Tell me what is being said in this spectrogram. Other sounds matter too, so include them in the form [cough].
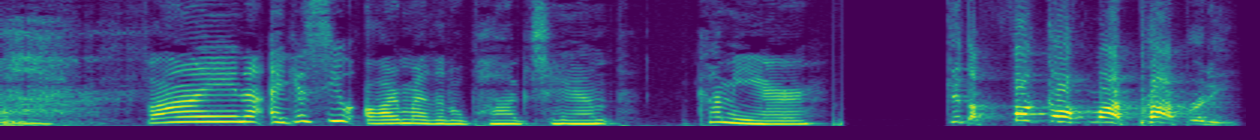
Ugh, [sighs] fine, I guess you are my little pog champ. Come here. Get the fuck off my property!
